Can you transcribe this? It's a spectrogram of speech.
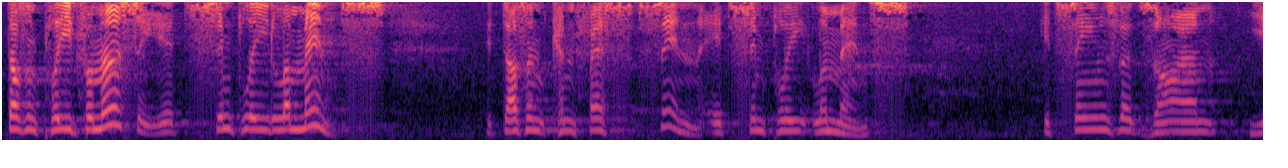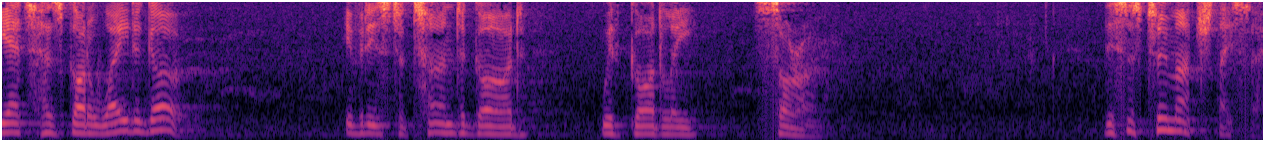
It Doesn't plead for mercy, it simply laments. It doesn't confess sin, it simply laments. It seems that Zion yet has got a way to go if it is to turn to God with godly sorrow. This is too much, they say.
